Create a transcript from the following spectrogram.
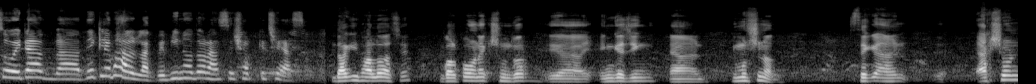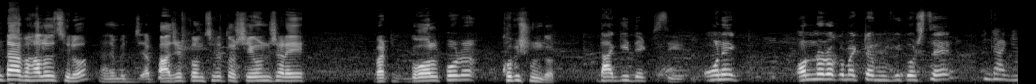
সো এটা দেখলে ভালো লাগবে বিনোদন আছে সবকিছু আছে। দাগি ভালো আছে গল্প অনেক সুন্দর এঙ্গেজিং অ্যান্ড ইমোশনাল সেকেন্ড অ্যাকশনটা ভালো ছিল বাজেট কম ছিল তো সেই অনুসারে বাট গল্পটা খুবই সুন্দর। দাগি দেখছি অনেক অন্যরকম একটা মুভি করছে দাগি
